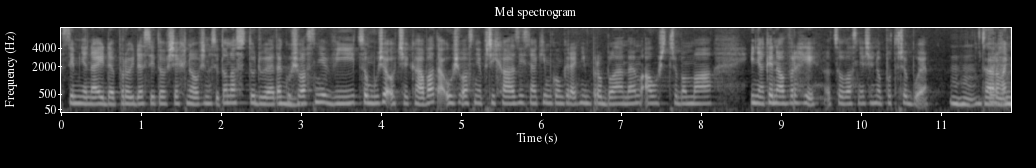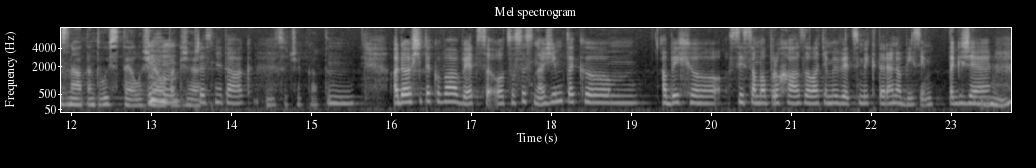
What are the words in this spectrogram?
si mě najde, projde si to všechno, všechno si to nastuduje, tak hmm. už vlastně ví, co může očekávat a už vlastně přichází s nějakým konkrétním problémem a už třeba má i nějaké návrhy, co vlastně všechno potřebuje. Mm-hmm. Zároveň Takže... zná ten tvůj styl, že jo? Mm-hmm, Takže přesně tak. Víc co čekat. Mm. A další taková věc, o co se snažím, tak um, abych uh, si sama procházela těmi věcmi, které nabízím. Takže mm-hmm.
